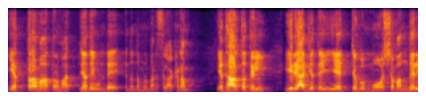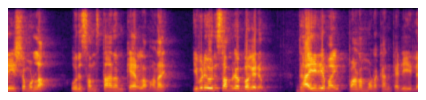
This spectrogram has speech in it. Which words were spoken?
എത്രമാത്രം അജ്ഞതയുണ്ട് എന്ന് നമ്മൾ മനസ്സിലാക്കണം. യഥാർത്ഥത്തിൽ ഈ രാജ്യത്തെ ഏറ്റവും മോശം അന്തരീക്ഷമുള്ള ഒരു സംസ്ഥാനം കേരളമാണ്. ഇവിടെ ഒരു സംരംഭകനും ധൈര്യമായി പണം മുടക്കാൻ കഴിയില്ല.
